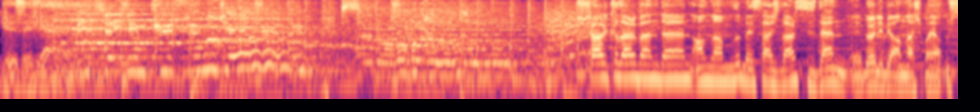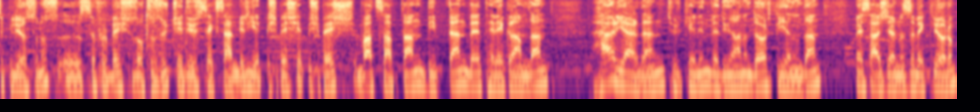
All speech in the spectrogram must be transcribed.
Gezegen Bilseydim küsünce Şarkılar benden, anlamlı mesajlar sizden e, böyle bir anlaşma yapmıştık biliyorsunuz. 0533 781 75 75 WhatsApp'tan, Bip'ten ve Telegram'dan her yerden Türkiye'nin ve dünyanın dört bir yanından mesajlarınızı bekliyorum.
